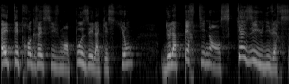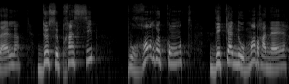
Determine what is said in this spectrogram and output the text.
a été progressivement posée la question de la pertinence quasi universelle de ce principe pour rendre compte des canaux membranaires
